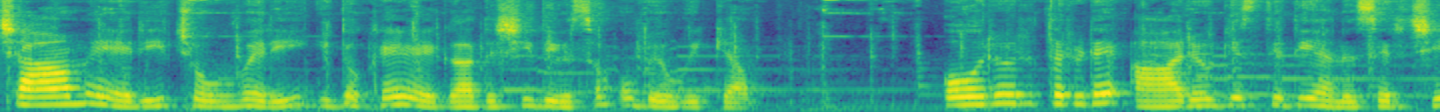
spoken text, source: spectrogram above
ചാമയരി ചൊവ്വരി ഇതൊക്കെ ഏകാദശി ദിവസം ഉപയോഗിക്കാം. ഓരോരുത്തരുടെ ആരോഗ്യസ്ഥിതി അനുസരിച്ച്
